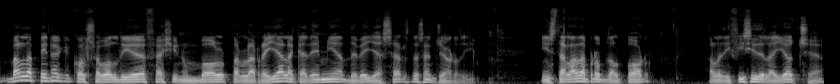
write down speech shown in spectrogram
val la pena que qualsevol dia facin un vol per la Reial Acadèmia de Belles Arts de Sant Jordi. Instal·lada a prop del port, a l'edifici de la Llotja,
